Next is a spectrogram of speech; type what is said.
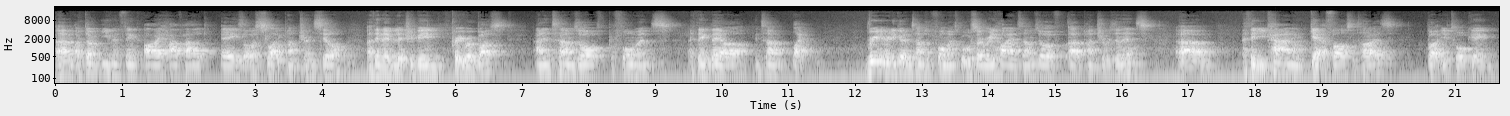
Um, I don't even think I have had a sort of slight puncture and seal. I think they've literally been pretty robust. And in terms of performance, I think they are in term like really really good in terms of performance, but also really high in terms of uh, puncture resilience. Um, I think you can get faster tyres, but you're talking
